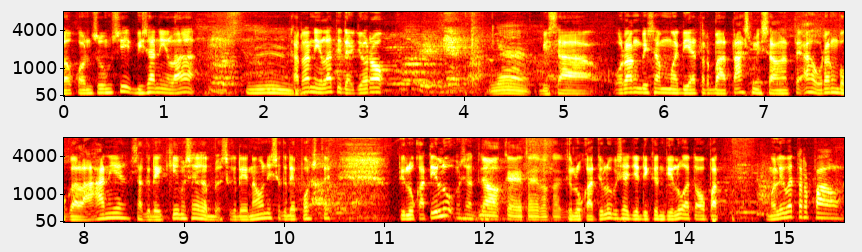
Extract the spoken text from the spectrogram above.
lauk konsumsi bisa nila. Karena nila tidak jorok. Ya. bisa orang bisa media terbatas misalnya teh ah orang boga lahan ya sagede kieu misalnya segede naon nih segede pos teh. Tilu ka tilu misalnya teh. Ya oke, teh oke. tilu. Ka tilu bisa jadikan tilu atau opat. Meliwat terpal.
